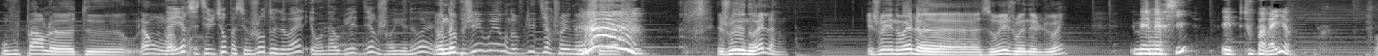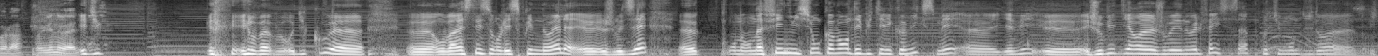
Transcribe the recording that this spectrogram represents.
On vous parle de. Là on va- D'ailleurs, cette émission passée au jour de Noël et on a oublié de dire joyeux Noël. On a obligé, ouais, on a oublié de dire joyeux Noël. vrai. joyeux Noël. Et joyeux Noël, euh, Zoé, joyeux Noël, Louis. Mais merci. Et tout pareil. Voilà, joyeux Noël. Et du et on va du coup euh, euh, on va rester sur l'esprit de Noël. Euh, je me disais on, a fait une émission comment débuter les comics, mais il y avait j'ai oublié de dire jouer Noël Face, c'est ça? Pourquoi tu montes du doigt euh, ok.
